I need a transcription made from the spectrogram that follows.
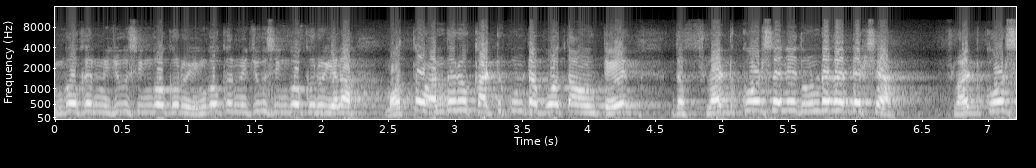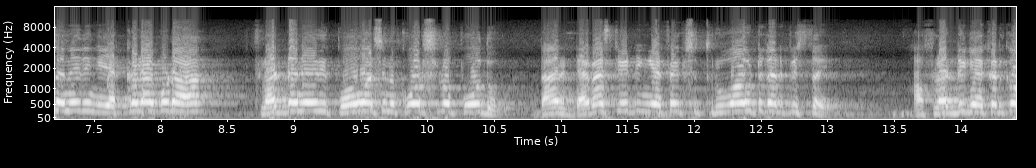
ఇంకొకరిని చూసి ఇంకొకరు ఇంకొకరిని చూసి ఇంకొకరు ఇలా మొత్తం అందరూ కట్టుకుంటా పోతా ఉంటే ద ఫ్లడ్ కోర్స్ అనేది ఉండదు అధ్యక్ష. ఫ్లడ్ కోర్స్ అనేది ఇంక ఎక్కడా కూడా ఫ్లడ్ అనేది పోవాల్సిన కోర్సులో పోదు. దాని డెవాస్టేటింగ్ ఎఫెక్ట్స్ త్రూ అవుట్ కనిపిస్తాయి. ఆ ఫ్లడ్డింగ్ ఎక్కడికో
